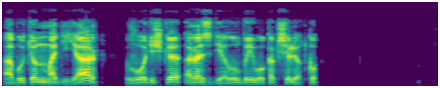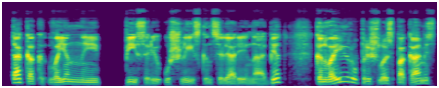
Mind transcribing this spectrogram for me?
а будь он мадьяр, водичка разделал бы его как селедку. Так как военные писари ушли из канцелярии на обед, конвоиру пришлось покаместь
